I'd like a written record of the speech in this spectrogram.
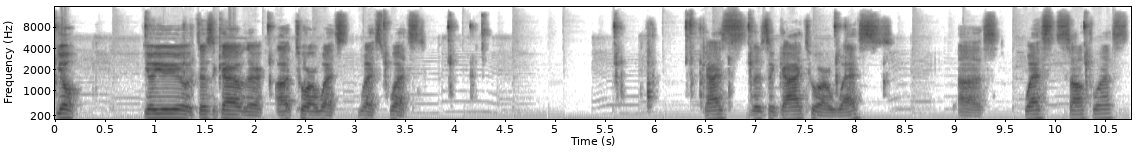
Yo, yo, yo, yo, there's a guy over there, uh, to our west, west, west. Guys, there's a guy to our west, uh, west, southwest.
